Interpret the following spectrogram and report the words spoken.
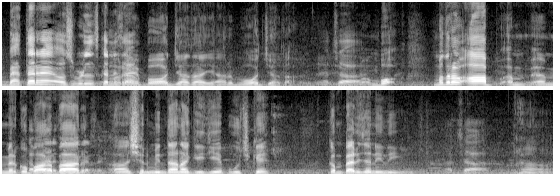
बेहतर है हॉस्पिटल्स का निज़ाम? बहुत ज़्यादा यार बहुत ज़्यादा। अच्छा। मतलब आप मेरे को बार बार शर्मिंदा ना कीजिए पूछ के कंपैरिजन ही नहीं है। अच्छा। हाँ।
